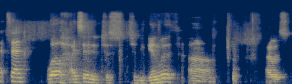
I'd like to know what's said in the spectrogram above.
That's a Well, I'd say that just to begin with, um, I was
